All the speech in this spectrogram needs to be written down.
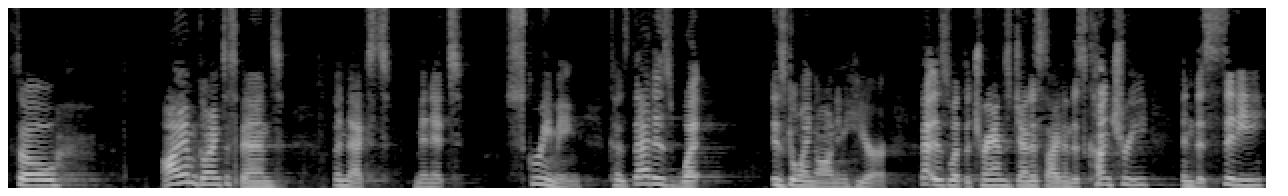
So I am going to spend the next minute screaming because that is what is going on in here. That is what the trans genocide in this country, in this city,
